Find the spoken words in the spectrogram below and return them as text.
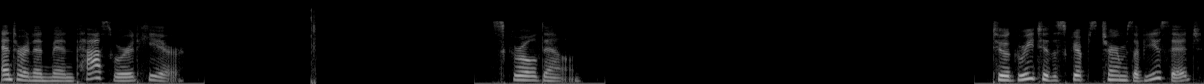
Enter an admin password here. Scroll down. To agree to the script's terms of usage,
